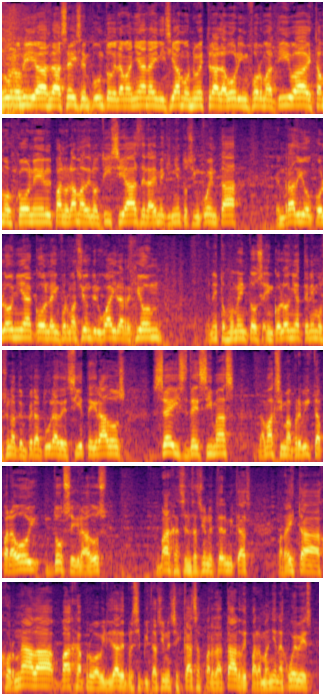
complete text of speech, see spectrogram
Muy buenos días, las seis en punto de la mañana iniciamos nuestra labor informativa. Estamos con el panorama de noticias de la M550 en Radio Colonia con la información de Uruguay y la región. En estos momentos en Colonia tenemos una temperatura de 7 grados 6 décimas, la máxima prevista para hoy 12 grados, bajas sensaciones térmicas para esta jornada, baja probabilidad de precipitaciones escasas para la tarde, para mañana jueves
